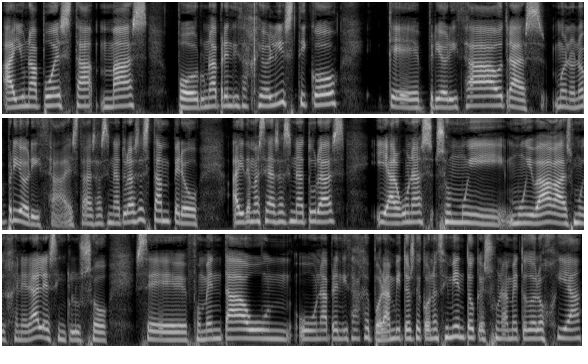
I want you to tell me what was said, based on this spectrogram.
hay una apuesta más por un aprendizaje holístico que prioriza otras, bueno, no prioriza, estas asignaturas están, pero hay demasiadas asignaturas y algunas son muy, muy vagas, muy generales, incluso se fomenta un, un aprendizaje por ámbitos de conocimiento, que es una metodología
